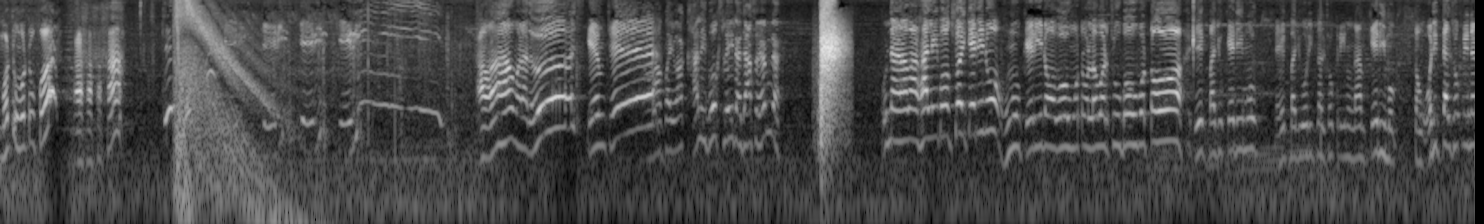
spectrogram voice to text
મોટું મોટું ફળ આહા હા હા કેરી છે બહુ મોટો એક બાજુ કેરી મુક એક બાજુ ઓરિજિનલ છોકરીનું નામ કેરી મુક તો ઓરિજિનલ છોકરીને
